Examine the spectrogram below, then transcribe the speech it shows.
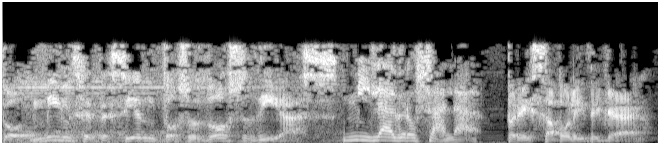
2702 días. Milagro Sala. Presa política.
